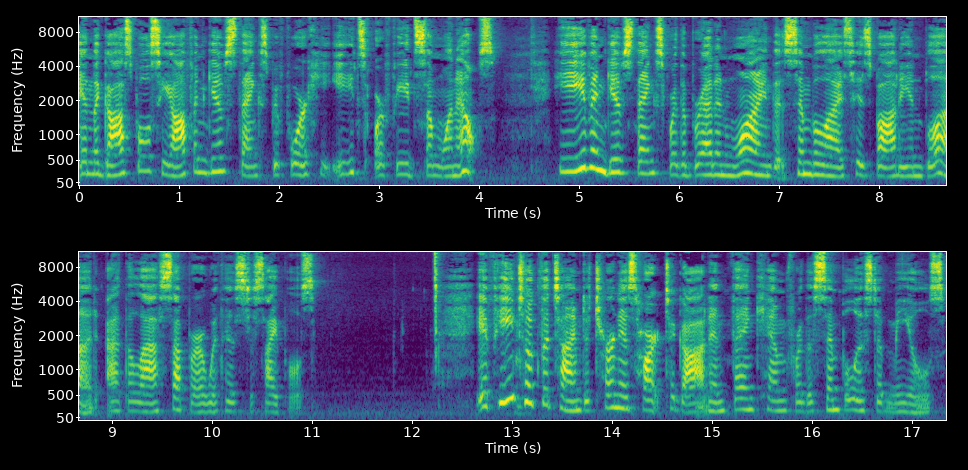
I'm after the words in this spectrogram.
In the Gospels, he often gives thanks before he eats or feeds someone else. He even gives thanks for the bread and wine that symbolize his body and blood at the Last Supper with his disciples. If he took the time to turn his heart to God and thank him for the simplest of meals,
